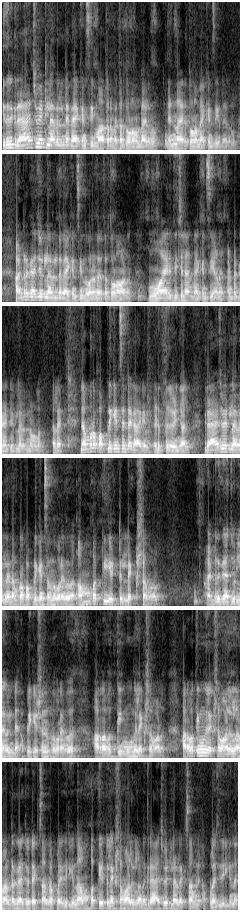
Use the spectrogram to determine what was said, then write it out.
ഇതിൽ ഗ്രാജുവേറ്റ് ലെവലിന്റെ വാക്കൻസി മാത്രം എത്രത്തോളം ഉണ്ടായിരുന്നു? എണ്ണായിരത്തോളം വാക്കൻസി ഉണ്ടായിരുന്നു. അണ്ടർ ഗ്രാജുവേറ്റ് ലെവലിന്റെ വാക്കൻസി എന്ന് പറയുന്നത് എത്രത്തോളമാണ്? മൂവായിരത്തി ചിലാൻ വാക്കൻസിയാണ് അണ്ടർ ഗ്രാജുവേറ്റ് ലെവലിനുള്ളത് അല്ലെ? നമ്പർ ഓഫ് അപ്ലിക്കൻസിന്റെ കാര്യം എടുത്തു കഴിഞ്ഞാൽ ഗ്രാജുവേറ്റ് ലെവലിലെ നമ്പർ ഓഫ് അപ്ലിക്കൻസ് എന്ന് പറയുന്നത് അമ്പത്തി ലക്ഷമാണ്. അണ്ടർ ഗ്രാജുവേറ്റ് ലെവലിന്റെ അപ്ലിക്കേഷൻ എന്ന് പറയുന്നത് അറുപത്തി മൂന്ന് ലക്ഷമാണ്. അറുപത്തി മൂന്ന് ലക്ഷം ആളുകളാണ് അണ്ടർ ഗ്രാജുവേറ്റ് എക്സാമിന് അപ്ലൈ ചെയ്തിരിക്കുന്നത്. അമ്പത്തിയെട്ട് ലക്ഷം ആളുകളാണ് ഗ്രാജുവേറ്റ് ലെവൽ എക്സാമിന് അപ്ലൈ ചെയ്തിരിക്കുന്നത്.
